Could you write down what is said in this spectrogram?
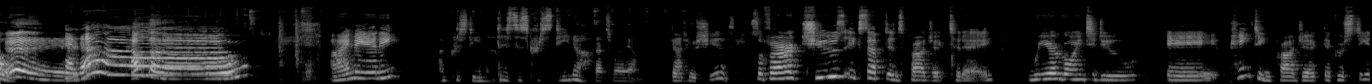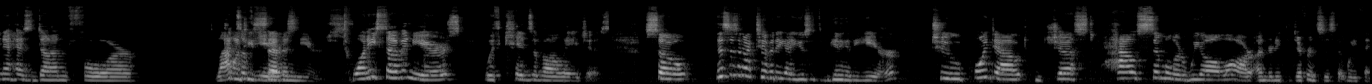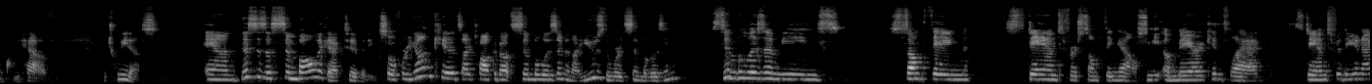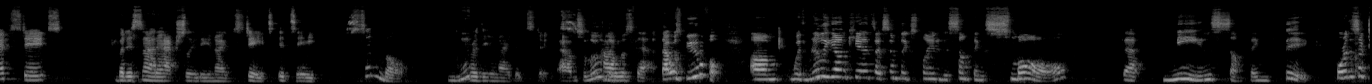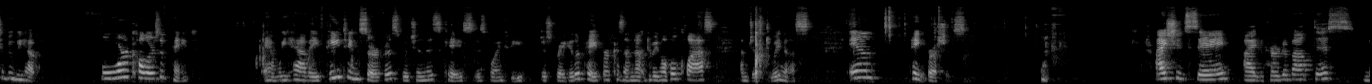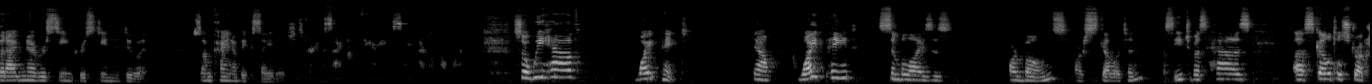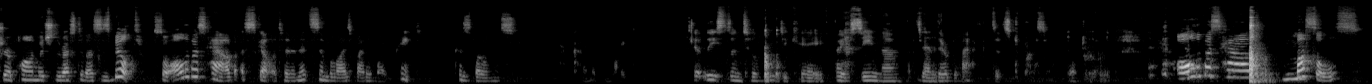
Oh, hey. Hello. Hello. I'm Annie. I'm Christina. This is Christina. That's who I am. That's who she is. So for our Choose Acceptance project today, we are going to do a painting project that Christina has done for lots of 27 years. years. 27 years with kids of all ages. So this is an activity I use at the beginning of the year to point out just how similar we all are underneath the differences that we think we have between us. And this is a symbolic activity. So for young kids, I talk about symbolism, and I use the word symbolism. Symbolism means something stands for something else. The American flag stands for the United States, but it's not actually the United States. It's a symbol Mhm. for the United States. Absolutely. How was that? That was beautiful. Um, with really young kids, I simply explained it as something small that means something big. For this activity, we have four colors of paint, and we have a painting surface, which in this case is going to be just regular paper because I'm not doing a whole class, I'm just doing us, and paintbrushes. I should say I've heard about this, but I've never seen Christina do it. So I'm kind of excited. She's very excited, I'm very excited. I don't know why. So we have white paint. Now, white paint symbolizes our bones, our skeleton. So each of us has a skeletal structure upon which the rest of us is built. So all of us have a skeleton, and it's symbolized by the white paint because bones are kind of white. At least until they decay. I've seen them, then they're black. It's depressing. Don't do that. All of us have muscles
